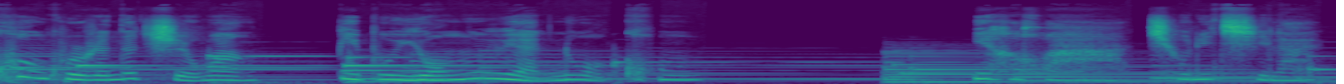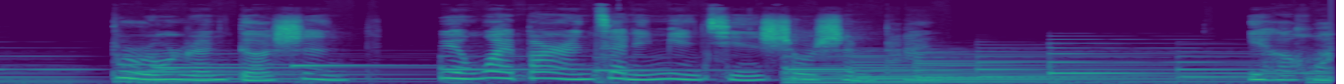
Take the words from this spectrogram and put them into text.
困苦人的指望必不永远落空。耶和华，求你起来，不容人得胜，愿外邦人在你面前受审判。耶和华，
